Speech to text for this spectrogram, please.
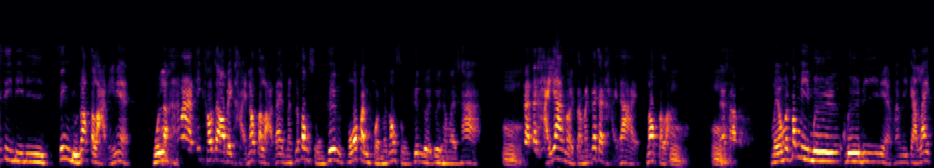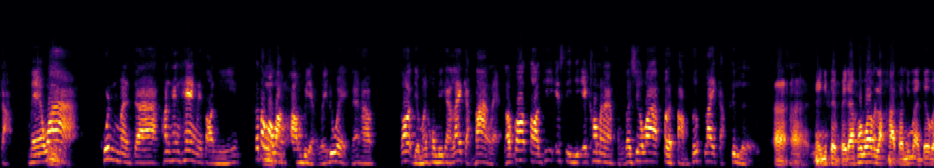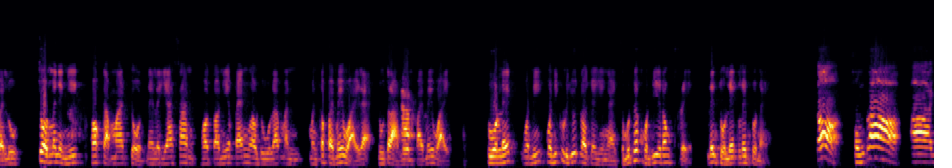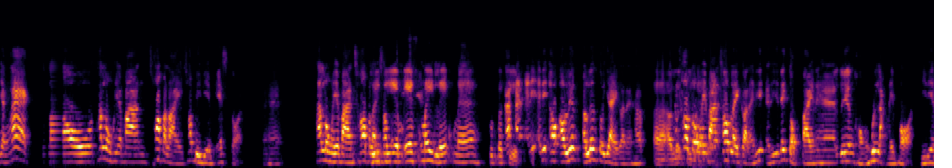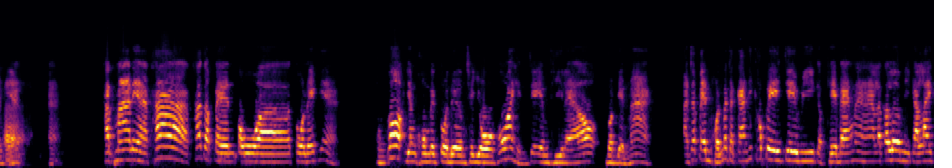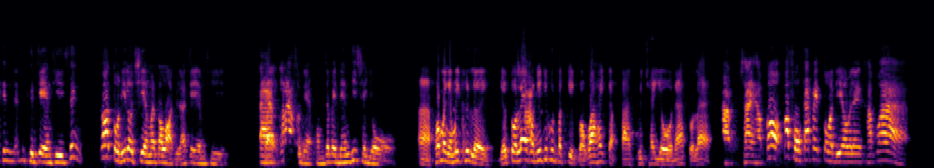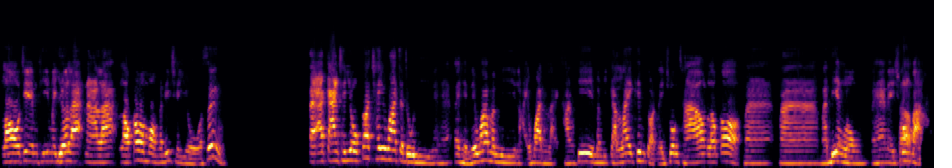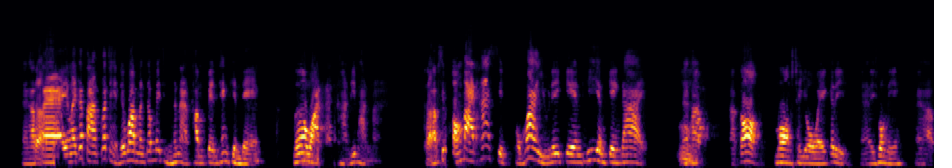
SCBD ซึ่งอยู่นอกตลาดนี้เนี่ยมูลค่าที่เขาจะเอาไปขายนอกตลาดได้ มันก็ต้องสูงขึ้น เพราะว่าปันผลมันต้องสูงขึ้นโดยโดยธรรมชาติอืมแต่จะขายยากหน่อยแต่มันก็จะขายได้นอกตลาดอืมอืมนะครับหมายว่ามันต้องมีมือมือดีเนี่ย มันมีการไล่กลับ แม้ว่าหุ้นมันจะค่อนข้างแห้งในตอนนี้ ก็ต้องอืมระวังความเหวี่ยงไว้ด้วยนะครับ ก็เดี๋ยวมันคงมีการไล่กลับบ้างแหละ แล้วก็ตอนที่ SCBX เข้ามาผมก็เชื่อว่าเปิดต่ำปุ๊บไล่กลับขึ้นเลย อ่าอ่าในนี้เป็นไปได้ เพราะว่าราคาตอนนี้มัน under value โจทย์มันอย่างนี้ พอกลับมาโจทย์ในระยะสั้น พอตอนนี้แบงก์เราดูแล้วมันมันก็ไปไม่ไหวแหละ ดูตลาดรวมไปไม่ไหว ตัวเล็กวันนี้วันนี้กลยุทธ์เราจะยังไง สมมติถ้าคนที่จะต้องเทรดเล่นตัวเล็กเล่นตัวไหน ก็ผมก็เอ่ออย่างแรกเราถ้าโรงพยาบาลชอบอะไรชอบ BDMs ก่อนนะฮะ ถ้าโรงพยาบาลชอบอะไรชอบ DMS ไม่เล็กนะ คุณประอะกิตอันอันนี้อันนี้เอาเอาเรื่องเอาเรื่องตัวใหญ่ก่อนนะครับอ่าเอาเรื่องชอบโรงพยาบาลชอบอะไรก่อนอันนี้ อันนี้จะได้จบไปนะฮะเรื่องของหุ้นหลักในพอร์ตอ่า BDMs อะถัดมาเนี่ยถ้าถ้าจะเป็นตัวตัวเล็กเนี่ย ผมก็ยังคงเป็นตัวเดิมชโย เพราะว่าเห็น JMT แล้วโดดเด่นมาก อาจจะเป็นผลมาจากการที่เขาไป JV กับ KBank นะฮะแล้วก็เริ่มมีการไล่ขึ้นนั่นคือ JMT ซึ่งก็ตัวนี้เราเชียร์มาตลอดอยู่แล้ว JMT แต่ล่าสุดเนี่ยผมจะไปเน้นที่ชโย อ่าเพราะมันยังไม่ขึ้นเลย เดี๋ยวตัวแรกวันนี้ที่คุณประกิตบอกว่าให้จับตาคือชัยโยนะ ตัวแรกครับใช่ครับก็ก็โฟกัสไปตัวเดียวไปเลยครับว่าเรา JMT มาเยอะละนานละ เราก็มามองกันที่ชโย ซึ่ง แต่อาการชโยก็ใช่ว่าจะดูดีนะฮะจะเห็นได้ว่ามันมีหลายวันหลายครั้งที่มันมีการไล่ขึ้นก่อนในช่วงเช้า แล้วก็มามามาเดี้ยงลงนะฮะในช่วงบ่ายนะครับครับแต่อย่างไรก็ตามก็จะเห็นได้ว่ามันก็ไม่ถึงขนาดทำเป็นแท่งเทียนแดง เมื่อวันอังคารที่ผ่านมา ครับสิบสองบาทห้าสิบผมว่าอยู่ในเกณฑ์ที่ยังเกงได้นะครับอะก็มองชโยไว้ก็ดีนะในช่วงนี้นะครับ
